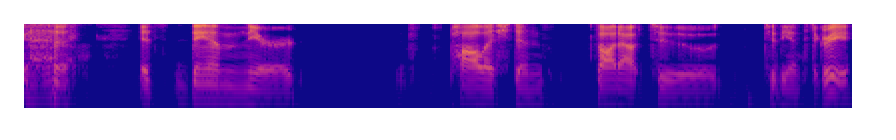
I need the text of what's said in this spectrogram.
it's damn near polished and thought out to to the nth degree,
